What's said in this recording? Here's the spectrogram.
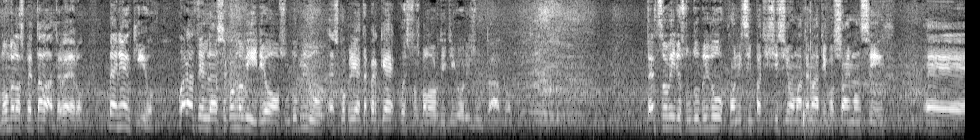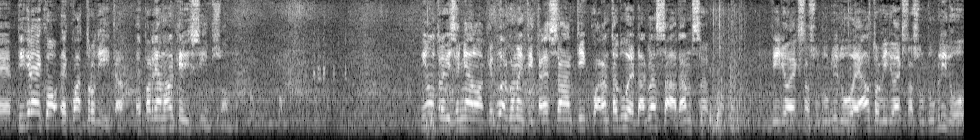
Non ve l'aspettavate, vero? Bene, anch'io. Guardate il secondo video sul doobly-doo e scoprirete perché questo sbalorditivo risultato terzo video sul doobly-doo con il simpaticissimo matematico Simon Singh, eh, pi greco e quattro dita, e parliamo anche di Simpson. Inoltre vi segnalo anche due argomenti interessanti, 42 Douglas Adams, video extra sul doobly-doo, e altro video extra sul doobly-doo,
